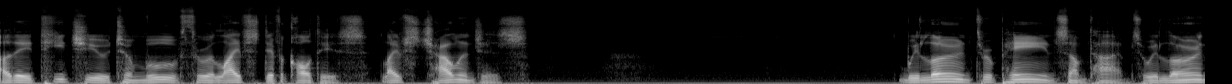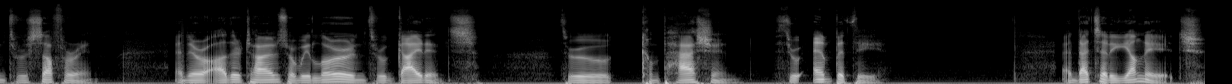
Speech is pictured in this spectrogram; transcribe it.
how they teach you to move through life's difficulties, life's challenges. We learn through pain sometimes. We learn through suffering. And there are other times where we learn through guidance, through compassion, through empathy. And that's at a young age.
